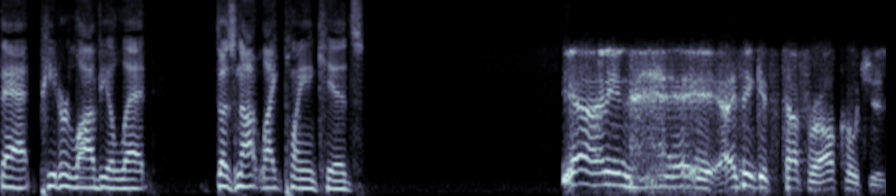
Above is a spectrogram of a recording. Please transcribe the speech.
that Peter Laviolette does not like playing kids? Yeah, I mean, I think it's tough for all coaches.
